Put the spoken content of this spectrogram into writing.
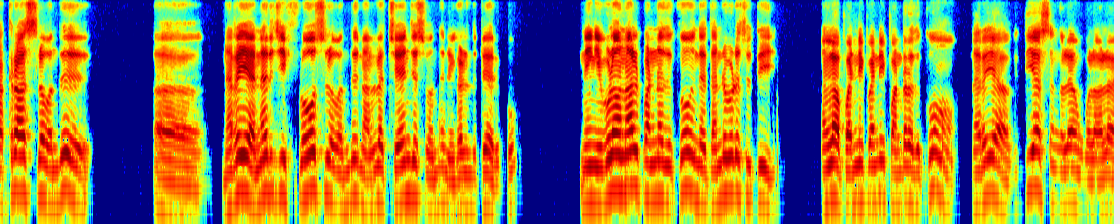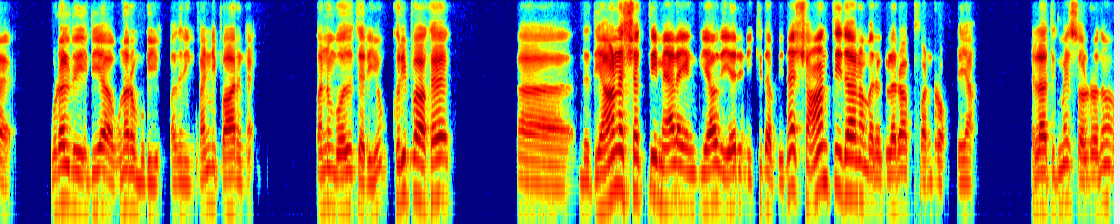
சக்ராஸ்ல வந்து நிறைய எனர்ஜி ஃப்ளோஸ்ல வந்து நல்ல சேஞ்சஸ் வந்து நிகழ்ந்துட்டே இருக்கும். நீங்க இவ்வளவு நாள் பண்ணதுக்கும் இந்த தண்டுவட சுத்தி நல்லா பண்ணி பண்ணி பண்றதுக்கும் நிறைய வித்தியாசங்களை உங்களால உடல் ரீதியா உணர முடியும். அதை நீங்க பண்ணி பாருங்க. பண்ணும்போது தெரியும். குறிப்பாக இந்த தியான சக்தி மேல எங்கேயாவது ஏறி நிக்குது அப்படின்னா சாந்தி தான் நம்ம ரெகுலரா பண்றோம் இல்லையா? எல்லாத்துக்குமே சொல்றதும்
